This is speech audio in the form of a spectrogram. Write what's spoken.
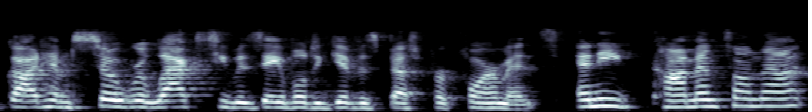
got him so relaxed he was able to give his best performance. Any comments on that?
